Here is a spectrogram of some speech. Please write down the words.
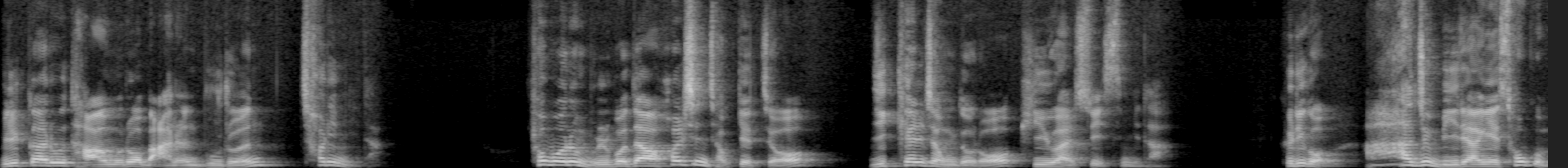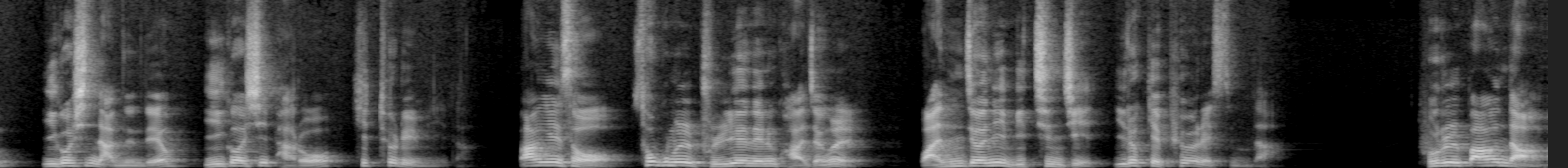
밀가루 다음으로 많은 물은 철입니다. 효모는 물보다 훨씬 적겠죠. 니켈 정도로 비유할 수 있습니다. 그리고 아주 미량의 소금, 이것이 남는데요. 이것이 바로 히토류입니다. 빵에서 소금을 분리해내는 과정을 완전히 미친 짓, 이렇게 표현했습니다. 돌을 빻은 다음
